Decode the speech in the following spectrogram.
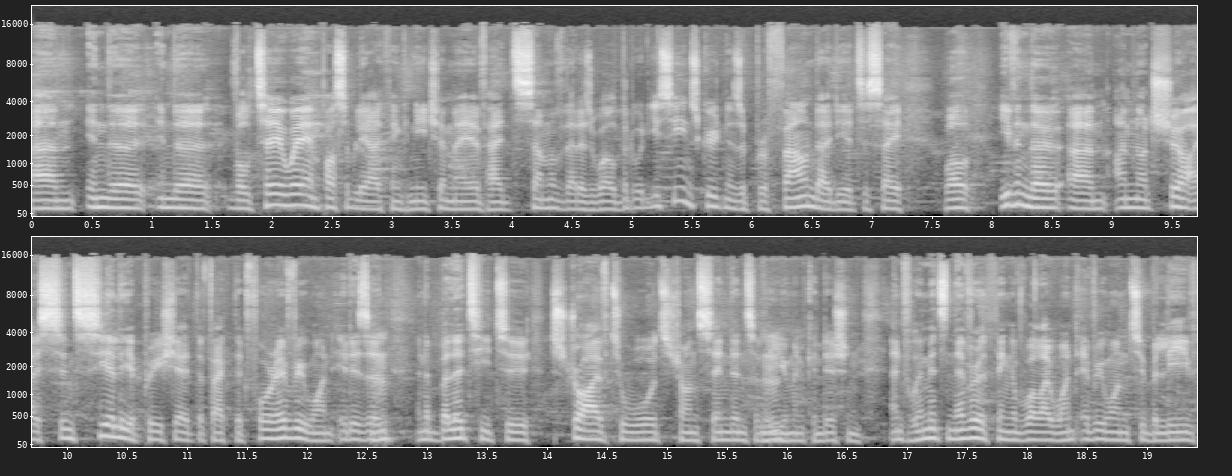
Um, in the in the Voltaire way, and possibly I think Nietzsche may have had some of that as well. But what you see in Scruton is a profound idea to say, well, even though um, I'm not sure, I sincerely appreciate the fact that for everyone it is a, an ability to strive towards transcendence of the human condition. And for him, it's never a thing of, well, I want everyone to believe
